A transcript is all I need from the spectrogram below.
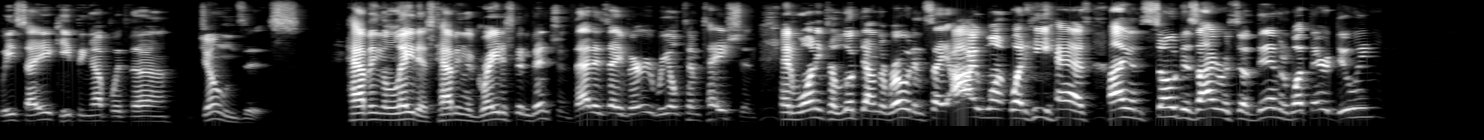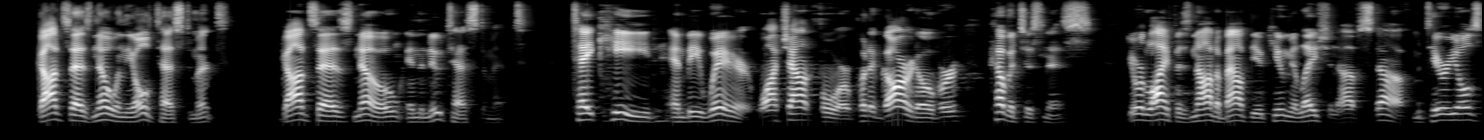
We say keeping up with the Joneses having the latest, having the greatest inventions. That is a very real temptation. And wanting to look down the road and say, I want what he has. I am so desirous of them and what they're doing. God says no in the Old Testament. God says no in the New Testament. Take heed and beware. Watch out for, put a guard over covetousness. Your life is not about the accumulation of stuff, materials,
